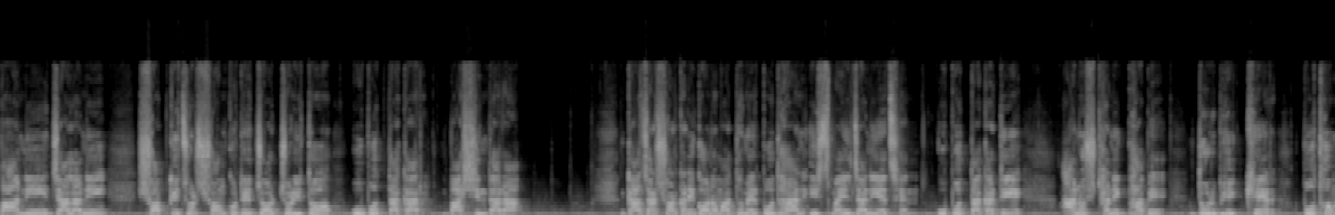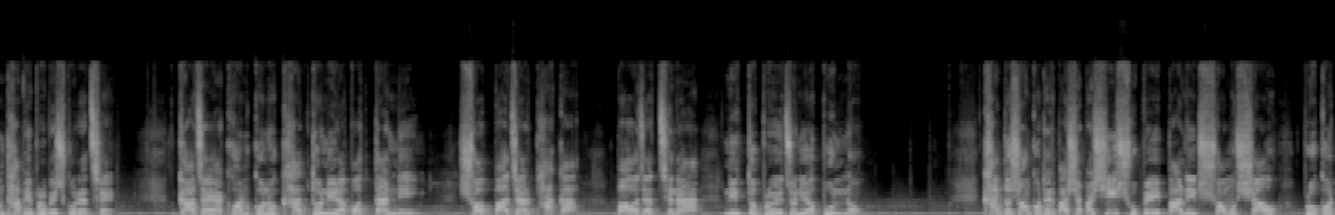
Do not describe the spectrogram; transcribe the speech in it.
পানি, জ্বালানি সব কিছুর সংকটে জর্জরিত উপত্যকার বাসিন্দারা। গাজার সরকারি গণমাধ্যমের প্রধান ইসমাইল জানিয়েছেন, উপত্যকাটি আনুষ্ঠানিকভাবে দুর্ভিক্ষের প্রথম ধাপে প্রবেশ করেছে। গাজায় এখন কোনো খাদ্য নিরাপত্তা নেই, সব বাজার ফাঁকা। পাওয়া যাচ্ছে না নিত্য প্রয়োজনীয় পণ্য। খাদ্য সংকটের পাশাপাশি সুপেয় পানির সমস্যাও প্রকট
